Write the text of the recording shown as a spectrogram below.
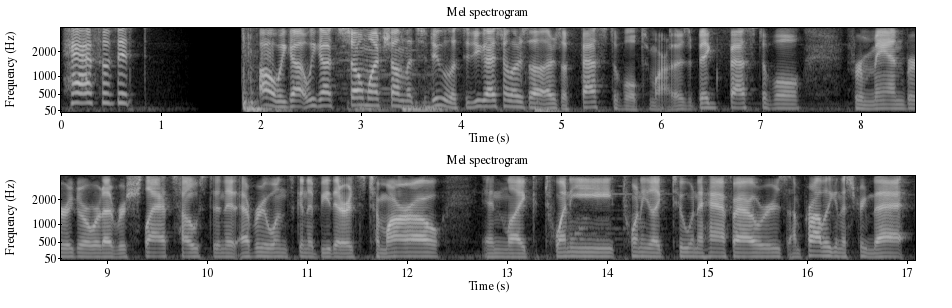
Half of it Oh, we got we got so much on the to-do list. Did you guys know there's a there's a festival tomorrow? There's a big festival for Manberg or whatever. Schlatt's hosting it. Everyone's gonna be there. It's tomorrow in like 20, 20 like two and a half hours. I'm probably gonna stream that.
